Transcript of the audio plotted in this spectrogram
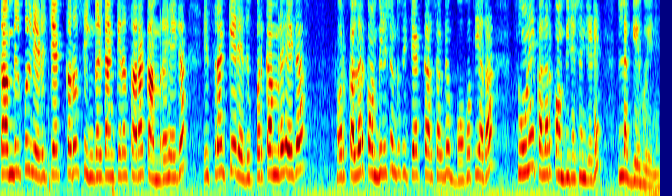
ਕੰਮ ਬਿਲਕੁਲ ਨੇੜੇ ਚੈੱਕ ਕਰੋ ਸਿੰਗਲ ਟਾਂਕੇ ਦਾ ਸਾਰਾ ਕੰਮ ਰਹੇਗਾ। ਇਸ ਤਰ੍ਹਾਂ ਘੇਰੇ ਦੇ ਉੱਪਰ ਕੰਮ ਰਹੇਗਾ। ਔਰ ਕਲਰ ਕੰਬੀਨੇਸ਼ਨ ਤੁਸੀਂ ਚੈੱਕ ਕਰ ਸਕਦੇ ਹੋ, ਬਹੁਤ ਹੀ ਜ਼ਿਆਦਾ ਸੋਹਣੇ ਕਲਰ ਕੰਬੀਨੇਸ਼ਨ ਜਿਹੜੇ ਲੱਗੇ ਹੋਏ ਨੇ।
